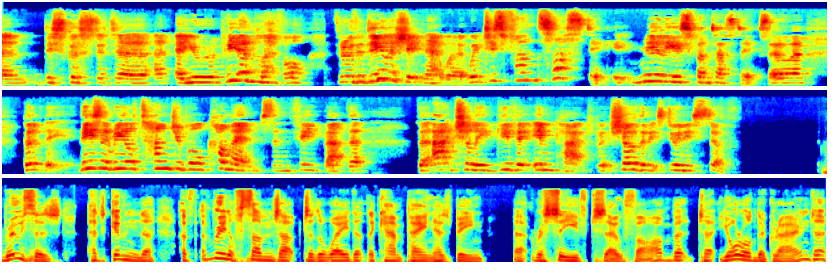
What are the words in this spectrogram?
um, discussed at a, a, European level through the dealership network, which is fantastic. It really is fantastic. So, uh, but th- these are real tangible comments and feedback that that actually give it impact, but show that it's doing its stuff. Ruth has has given a, a, a, real thumbs up to the way that the campaign has been uh, received so far. But uh, you're on the ground. Uh,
